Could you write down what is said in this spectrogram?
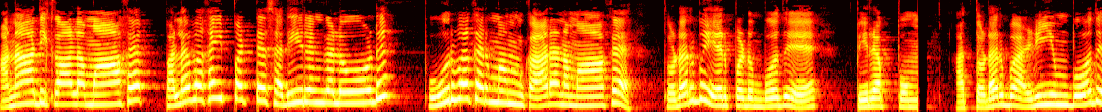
அனாதிகாலமாக பல வகைப்பட்ட சரீரங்களோடு பூர்வ கர்மம் காரணமாக தொடர்பு ஏற்படும்போது பிறப்பும் அத்தொடர்பு அழியும் போது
